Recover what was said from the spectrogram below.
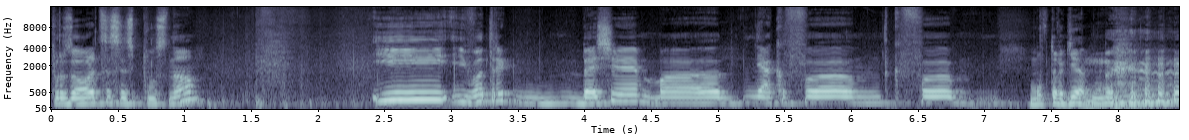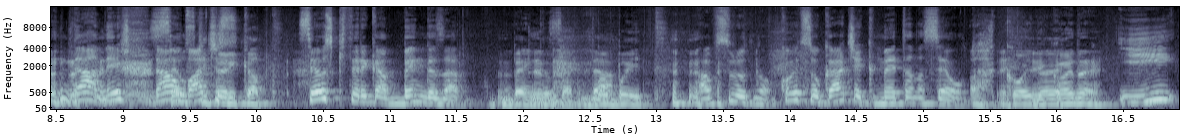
Прозореца се спусна и, и вътре беше а, някакъв а, такъв... а, Мутраген. Да, нещо, да, Селски обаче... тарикат. Селски тарикат, Бенгазар. Бенгазар. Да. Бабаит. Абсолютно. Който се оказа, че е кмета на селото. А, кой И да Кой е? да е? И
